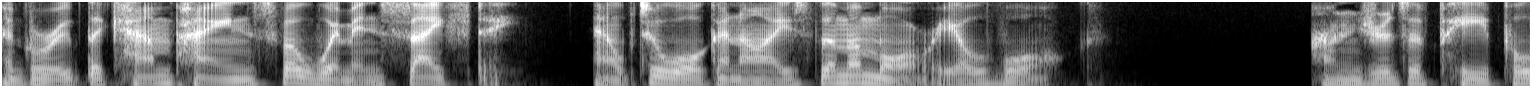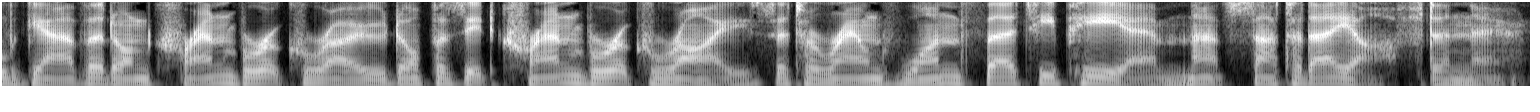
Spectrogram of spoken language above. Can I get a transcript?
a group that campaigns for women's safety, helped to organise the memorial walk. Hundreds of people gathered on Cranbrook Road opposite Cranbrook Rise at around 1:30 p.m. that Saturday afternoon.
